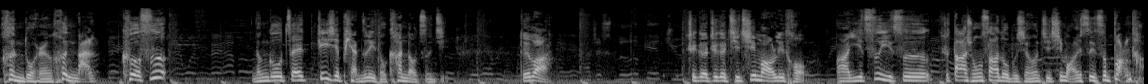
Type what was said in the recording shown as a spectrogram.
很多人很难，可是能够在这些片子里头看到自己，对吧？这个这个机器猫里头啊，一次一次这大雄啥都不行，机器猫一次一次帮他，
